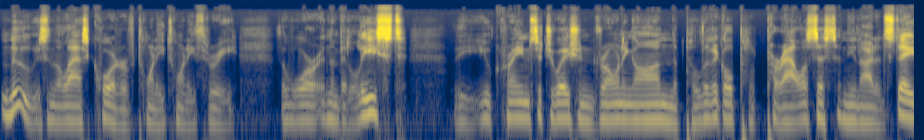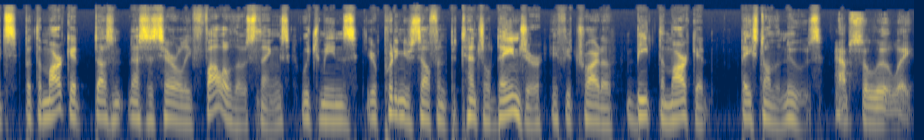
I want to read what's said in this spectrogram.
news in the last quarter of 2023 the war in the Middle East, the Ukraine situation droning on, the political p- paralysis in the United States, but the market doesn't necessarily follow those things, which means you're putting yourself in potential danger if you try to beat the market based on the news. Absolutely.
